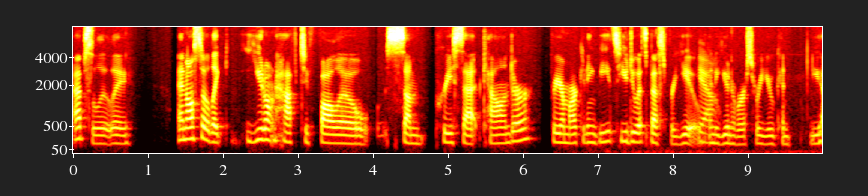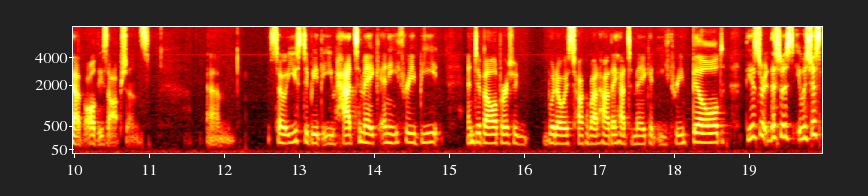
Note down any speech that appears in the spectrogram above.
Absolutely. And also like you don't have to follow some preset calendar for your marketing beats. You do what's best for you Yeah. in a universe where you can you have all these options. Um, so it used to be that you had to make an E3 beat and developers would, would always talk about how they had to make an E3 build. These are this was it was just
